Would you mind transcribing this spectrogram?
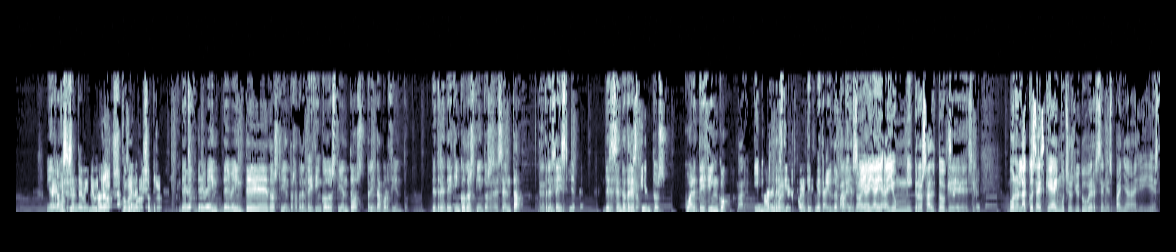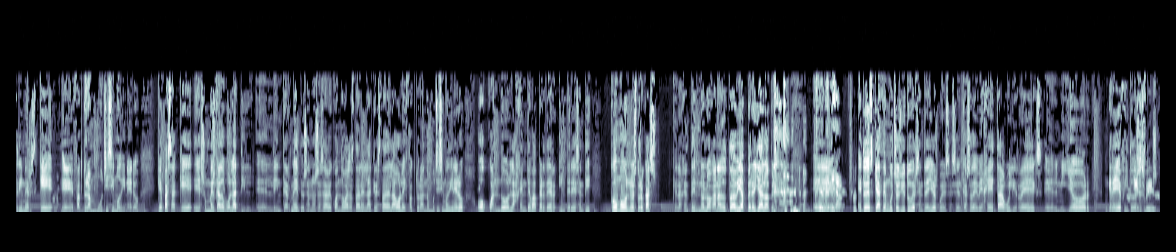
Mira, Eh, que tramos 60.000 No, euros no, cobramos tramos nosotros. de, de 20, de 20 200 a 35 200, 30%. De 35 200 a 60, 37. De 60 a 300, 45. Vale. Y más de Bueno. 347. Hay un 2% Vale, sí, ahí. hay, hay- que- hay un microsalto que sí. Bueno, la cosa es que hay muchos youtubers en España y streamers que eh, facturan muchísimo dinero. ¿Qué pasa? Que es un mercado volátil, el de internet, o sea, no se sabe cuándo vas a estar en la cresta de la ola y facturando muchísimo dinero o cuándo la gente va a perder interés en ti, como en nuestro caso, que la gente no lo ha ganado todavía, pero ya lo ha perdido. Eh, entonces, ¿qué hacen muchos youtubers? Entre ellos, pues es el caso de Vegeta, Willy Rex, el Millor, Gref y todos estos.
